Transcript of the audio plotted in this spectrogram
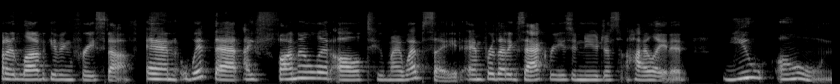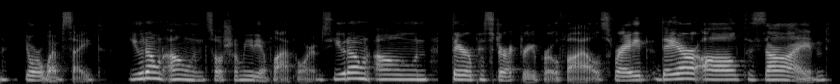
but I love giving free stuff. And with that, I funnel it all to my website. And for that exact reason you just highlighted, you own your website. You don't own social media platforms. You don't own therapist directory profiles, right? They are all designed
